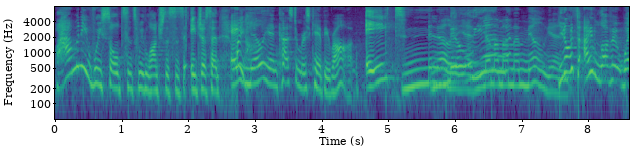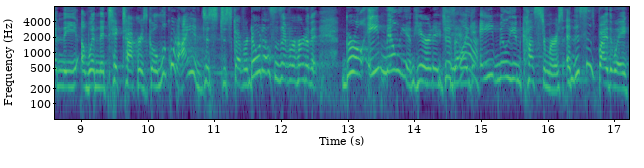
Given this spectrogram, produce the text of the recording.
How many have we sold since we launched this as HSN? Eight Probably million customers can't be wrong. Eight Million. million? Million. You know, it's, I love it when the when the TikTokers go, look what I had just discovered. No one else has ever heard of it. Girl, eight million here at HSN, Yeah. like eight million customers. And this is, by the way,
